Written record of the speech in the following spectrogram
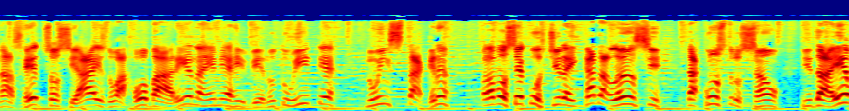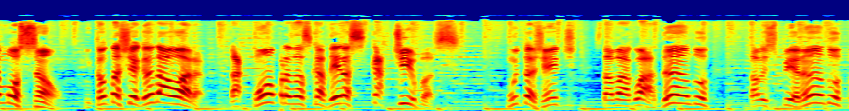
nas redes sociais do arroba ArenaMRV, no Twitter, no Instagram, para você curtir aí cada lance da construção e da emoção. Então tá chegando a hora da compra das cadeiras cativas. Muita gente estava aguardando, estava esperando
